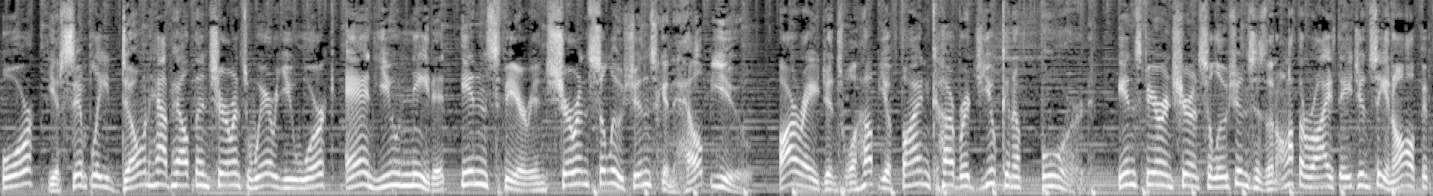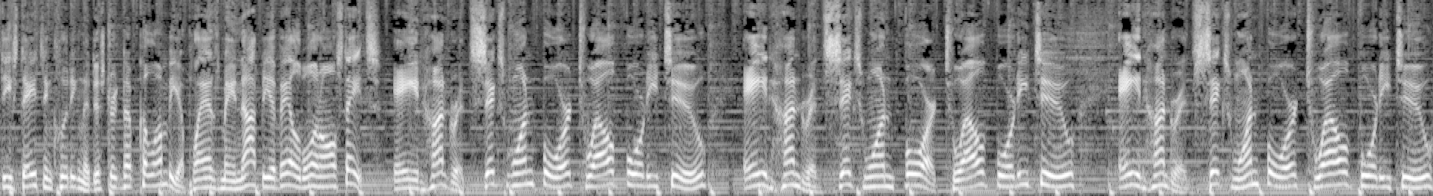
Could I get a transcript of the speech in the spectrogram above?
or you simply don't have health insurance where you work and you need it, InSphere Insurance Solutions can help you. Our agents will help you find coverage you can afford. InSphere Insurance Solutions is an authorized agency in all 50 states, including the District of Columbia. Plans may not be available in all states. 800 614 1242. 800 614 1242. 800 614 1242.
